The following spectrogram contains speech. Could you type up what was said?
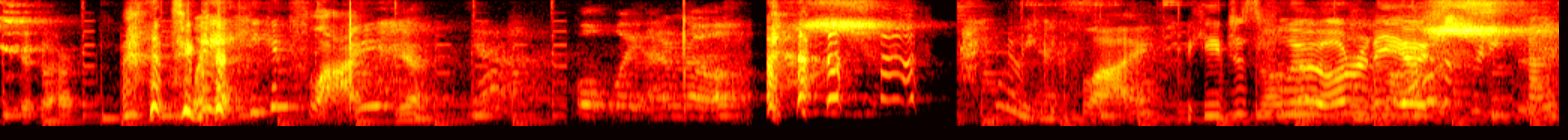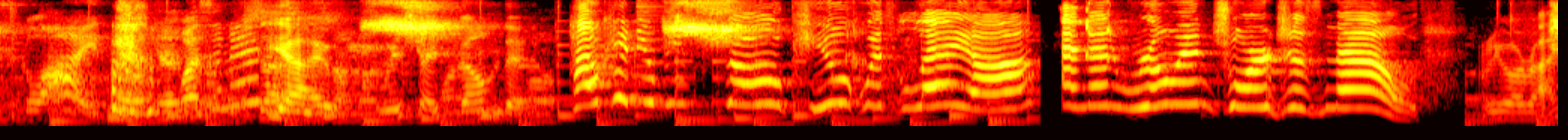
you get to her. to get- he can fly? Yeah. Yeah. I don't know. I didn't know he could fly. he just Well, flew that's- over to That you. was a pretty nice glide, Yeah. wasn't it? Yeah, I wish I filmed it. How can you be so cute with Leia and then ruin George's mouth? Are you alright?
